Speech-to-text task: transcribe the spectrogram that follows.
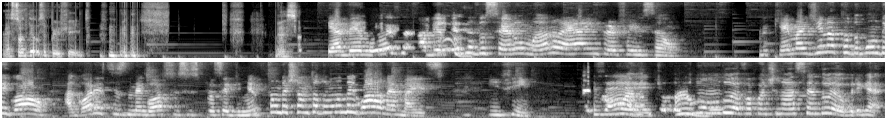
É só Deus é perfeito. é só... E a beleza, a beleza do ser humano é a imperfeição. Porque imagina todo mundo igual. Agora esses negócios, esses procedimentos estão deixando todo mundo igual, né? Mas, enfim. Mas é, tipo, todo mundo, eu vou continuar sendo eu, obrigada.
